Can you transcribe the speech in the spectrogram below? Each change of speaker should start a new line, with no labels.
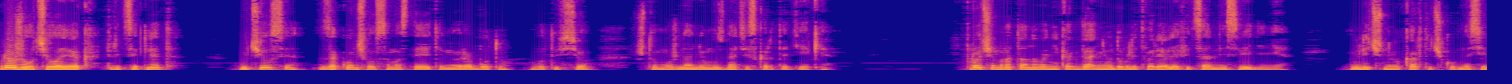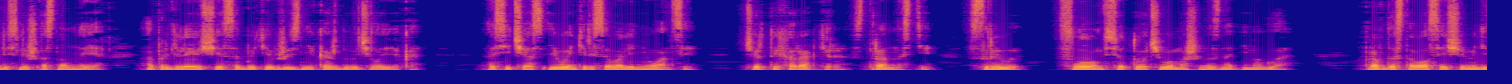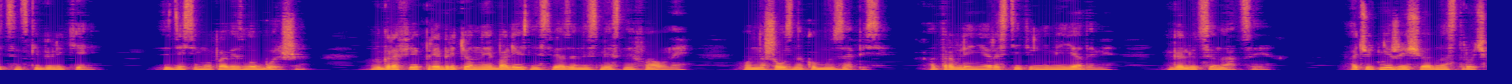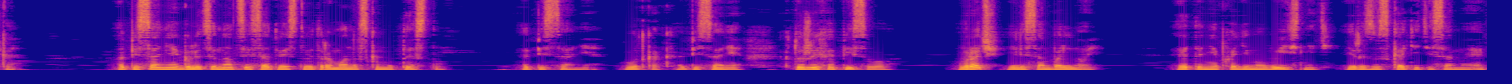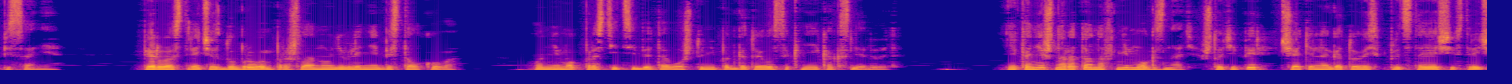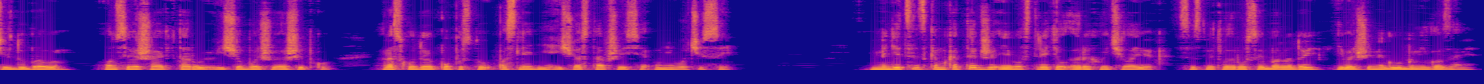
Прожил человек 30 лет, учился, закончил самостоятельную работу. Вот и все, что можно о нем узнать из картотеки. Впрочем, Ротанова никогда не удовлетворяли официальные сведения. В личную карточку вносились лишь основные, определяющие события в жизни каждого человека. А сейчас его интересовали нюансы, черты характера, странности, срывы, словом все то, чего машина знать не могла. Правда, оставался еще медицинский бюллетень. Здесь ему повезло больше. В графе приобретенные болезни, связанные с местной фауной, он нашел знакомую запись: отравление растительными ядами, галлюцинации. А чуть ниже еще одна строчка. Описание галлюцинаций соответствует романовскому тесту. Описание. Вот как, описание. Кто же их описывал? Врач или сам больной? Это необходимо выяснить и разыскать эти самые описания. Первая встреча с Дубровым прошла на удивление бестолково. Он не мог простить себе того, что не подготовился к ней как следует. И, конечно, Ротанов не мог знать, что теперь, тщательно готовясь к предстоящей встрече с Дубровым, он совершает вторую, еще большую ошибку, расходуя попусту последние еще оставшиеся у него часы. В медицинском коттедже его встретил рыхлый человек со светло-русой бородой и большими голубыми глазами.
